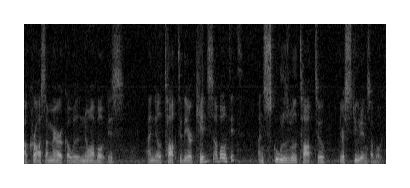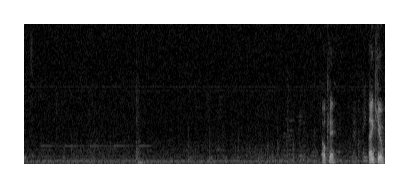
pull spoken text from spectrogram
across America will know about this and they'll talk to their kids about it, and schools will talk to their students about it. Okay. Thank you.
